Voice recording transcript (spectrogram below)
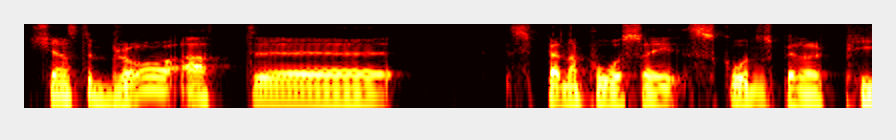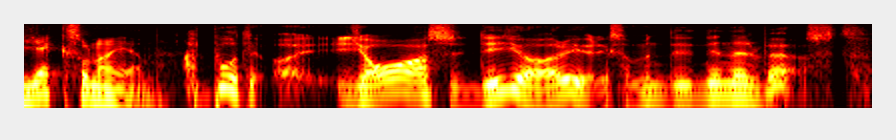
Känns det bra att spänna på sig skådespelarpjäxorna igen? Att både, ja, alltså, det gör det ju, liksom, men det, det är nervöst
